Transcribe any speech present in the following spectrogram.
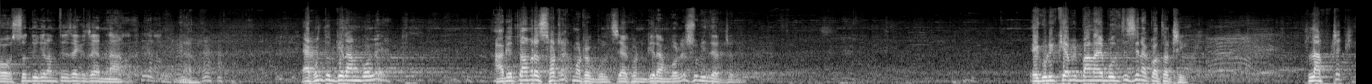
ও, চোদ্দ গ্রাম তো জায়গায় না। এখন তো গ্রাম বলে। আগে তো আমরা ছটাক মটক বলছি, এখন গ্রাম বলে সুবিধার জন্য। এগুলি কি আমি বানায় বলতেছি না কথা ঠিক? লাভটা কি?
